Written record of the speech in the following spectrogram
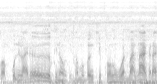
ขอบคุณหลายเด้อพี่น้องที่เขามาเบิ่งคลิปของลุงอ้วนบานหน้าก็ได้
